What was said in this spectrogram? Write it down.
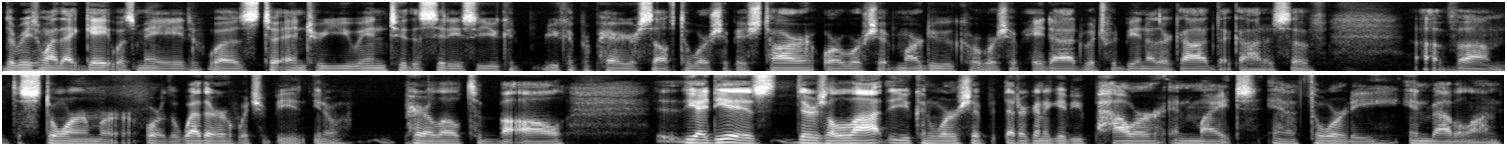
the reason why that gate was made was to enter you into the city so you could you could prepare yourself to worship Ishtar or worship Marduk or worship Adad, which would be another god, the goddess of of um, the storm or or the weather, which would be you know parallel to Baal. The idea is there's a lot that you can worship that are going to give you power and might and authority in Babylon,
